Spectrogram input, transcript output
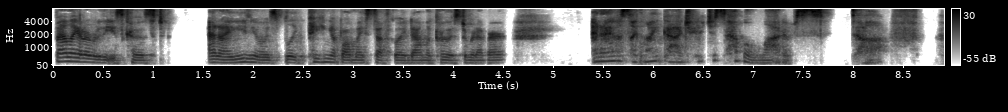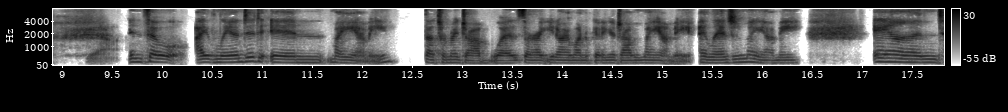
Finally got over to the East Coast and I, you know, was like picking up all my stuff going down the coast or whatever. And I was like, my God, you just have a lot of stuff. Yeah. And so I landed in Miami. That's where my job was. Or, you know, I wound up getting a job in Miami. I landed in Miami and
